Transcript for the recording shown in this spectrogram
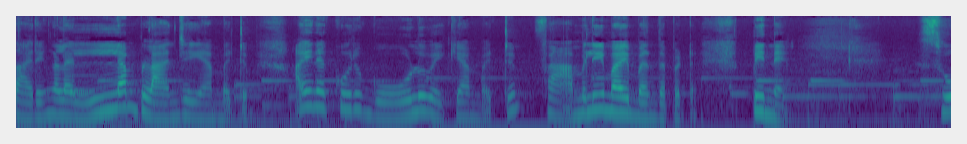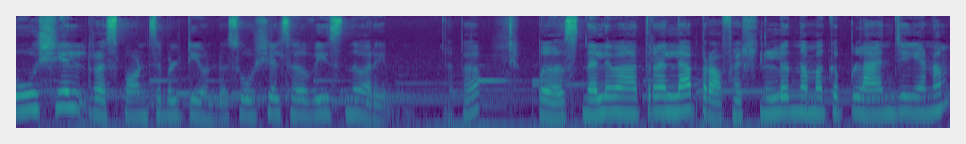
കാര്യങ്ങളെല്ലാം പ്ലാൻ ചെയ്യാൻ പറ്റും. അതിനൊക്കെ ഒരു ഗോൾ വയ്ക്കാൻ പറ്റും ഫാമിലിയുമായി ബന്ധപ്പെട്ട്. പിന്നെ സോഷ്യൽ റെസ്പോൺസിബിലിറ്റി ഉണ്ട്. സോഷ്യൽ സർവീസ് എന്ന് പറയും. അപ്പോൾ പേഴ്സണൽ മാത്രമല്ല പ്രൊഫഷണലും നമുക്ക് പ്ലാൻ ചെയ്യണം.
